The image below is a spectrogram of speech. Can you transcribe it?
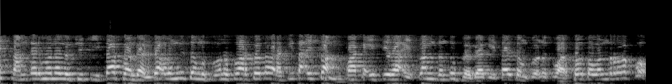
Islam terminologi kita bangga enggak wong iso mlebu swarga ta ora kita Islam pakai istilah Islam tentu bangga kita iso mlebu swarga atau neraka.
